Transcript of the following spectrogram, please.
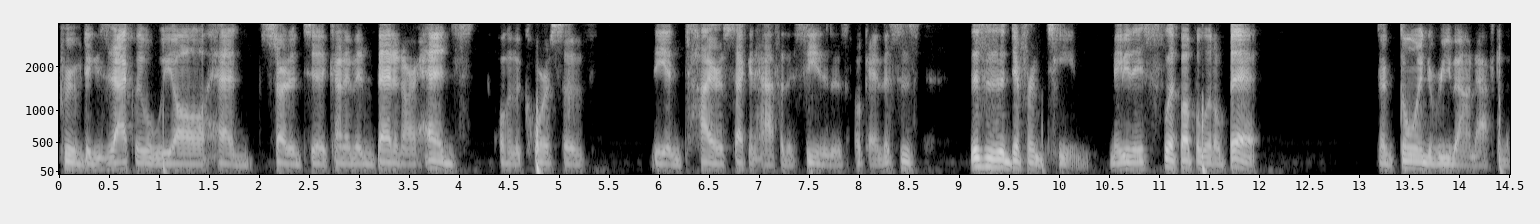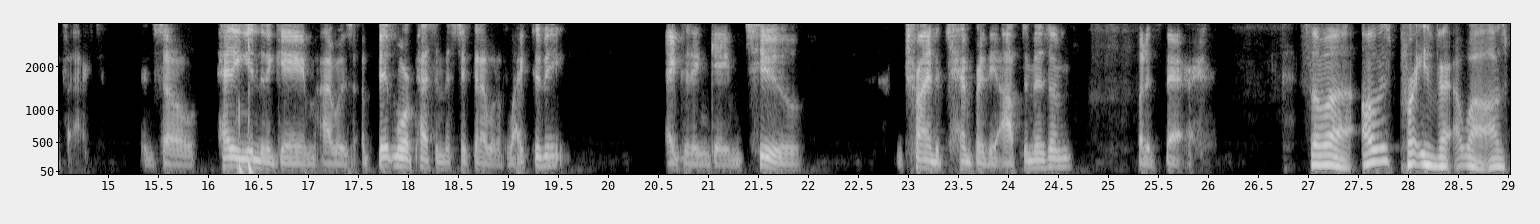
proved exactly what we all had started to kind of embed in our heads over the course of the entire second half of the season is okay this is this is a different team. Maybe they slip up a little bit. They're going to rebound after the fact. And so heading into the game i was a bit more pessimistic than i would have liked to be exiting game two. I'm trying to temper the optimism but it's there so uh, I was pretty very well. I was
